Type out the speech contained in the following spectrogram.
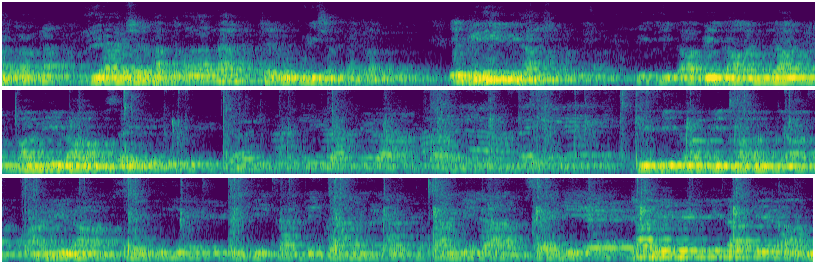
থাকলাম না মীরাবাড়ির সাথে থাকতে পারলাম না সেটা রুকুড়ির সাথে থাকলাম এই বিধির বিধান সম্পর্কে বিধি কা বিধান জান আমি রাম সৈ विधि का विधान जान हरि नाम से विधि का विधान हानि लाभ सही है चाहे विधि राखे राम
